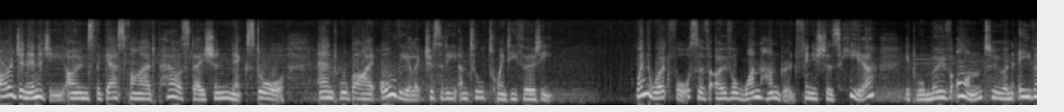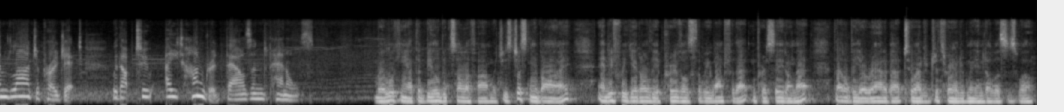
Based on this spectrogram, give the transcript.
Origin Energy owns the gas-fired power station next door and will buy all the electricity until 2030. When the workforce of over 100 finishes here, it will move on to an even larger project with up to 800,000 panels. We're looking at the Bilby solar farm, which is just nearby, and if we get all the approvals that we want for that and proceed on that, that'll be around about 200 to 300 million dollars as well.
